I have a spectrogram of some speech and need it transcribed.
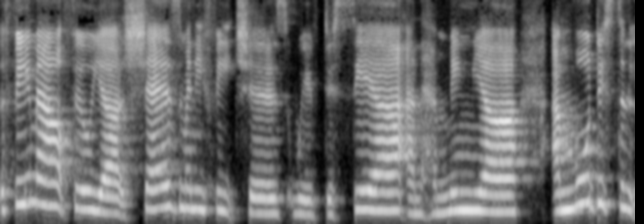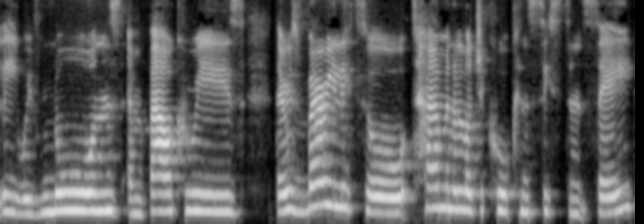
The female fylgja shares many features with Disir and Hamingja, and more distantly with Norns and Valkyries. There is very little terminological consistency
